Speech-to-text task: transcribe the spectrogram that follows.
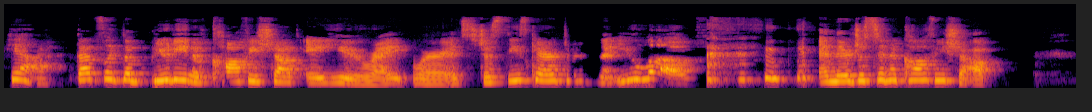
Yeah, that's like the beauty of coffee shop AU, right? Where it's just these characters that you love, and they're just in a coffee shop,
